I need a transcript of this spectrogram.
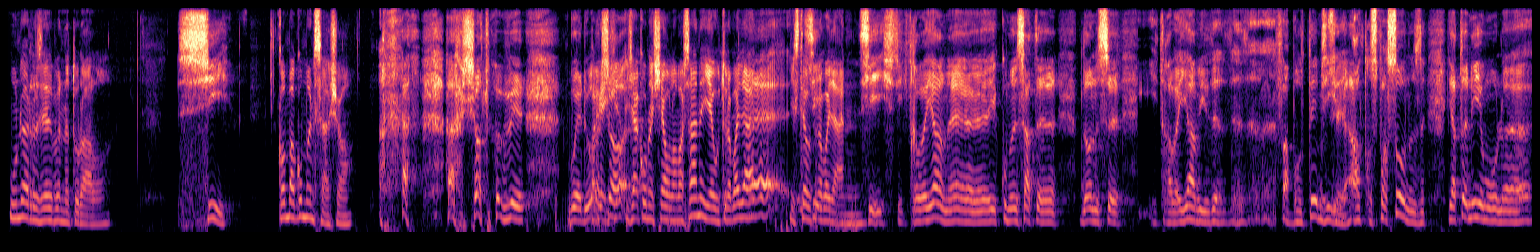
una reserva natural. Sí, Com va començar això? això també... Bueno, Perquè això, ja, ja coneixeu la Massana, ja heu treballat i esteu sí, treballant. Sí, estic treballant. Eh? He començat, eh, doncs, eh, i treballava de, de, de, fa molt temps, Sí. i altres persones. Ja teníem una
